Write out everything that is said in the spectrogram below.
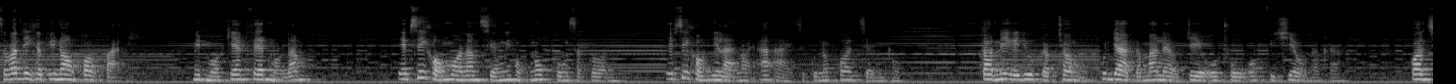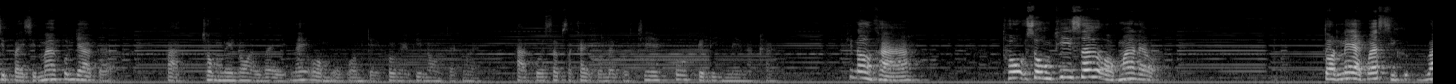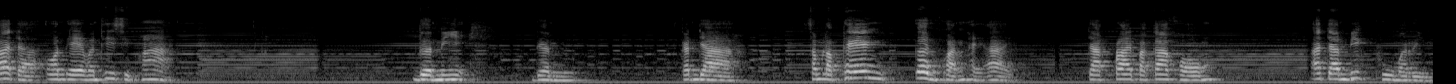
สวัสดีค่ะพี่น้องปองไปมิดหมอแค้นแฟนหมอลำเอฟซีของหมอลำเสียงมีหกนกพงศกรเอฟซีของยีหลาหน่อยอาอายสกุลนพรเสียงมีหกตอนนี้ก็อยู่กับช่องคุณยากับมาแล้ว JO2 Official นะคะก่อนสิไปสิมาคุณยากับฝากช่องน้อยๆไว้ในอ้อมอกอ้อมใจพ่อแม่พี่น้องจากหน่อยฝากกดซับสไครต์กดไลค์กดแชร์กดกระดิ่งเนี่ยนะคะ พี่น้องค่ะโทรส่งทีเซอร์ออกมาแล้ว ตอนแรกว่าสิว่าจะออนแอร์วันที่สิบห้าเดือนนี้ เดือนกันยาสำหรับเพลงเอิ้นขวัญให้อาย จากปลายปากกาของอาจารย์บิ๊กภูมาริน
